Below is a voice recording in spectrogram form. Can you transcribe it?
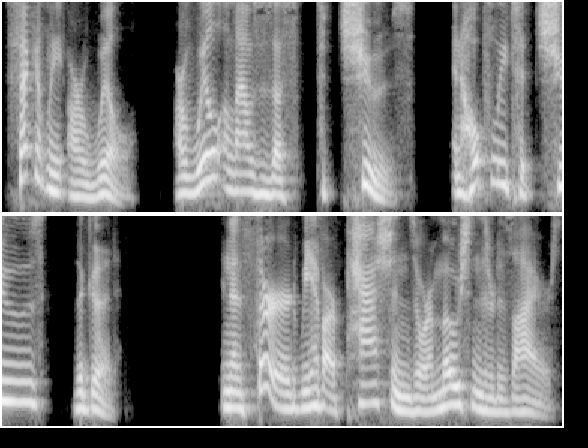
Secondly, our will. Our will allows us to choose and hopefully to choose the good. And then third, we have our passions or emotions or desires,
